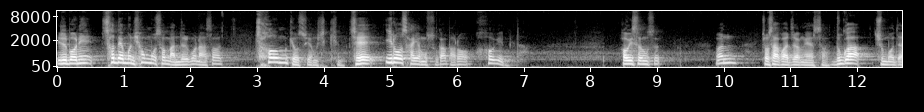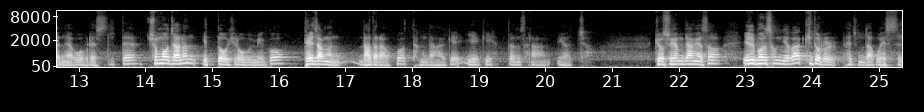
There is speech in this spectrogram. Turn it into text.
일본이 서대문 형무소 만들고 나서 처음 교수형 시킨 제1호 사형수가 바로 허위입니다. 허위 성수는 조사 과정에서 누가 주모자냐고 그랬을 때 주모자는 이토 히로부미고 대장은 나다라고 당당하게 얘기했던 사람이었죠. 교수 현장에서 일본 성녀가 기도를 해준다고 했을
